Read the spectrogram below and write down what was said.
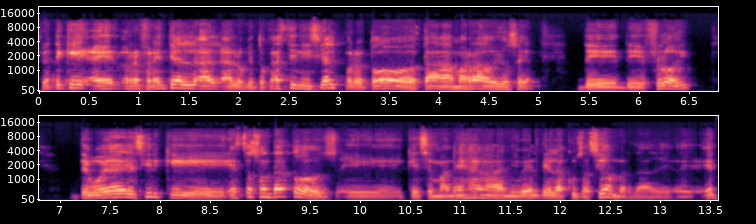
Fíjate que eh, referente al, a lo que tocaste inicial, pero todo está amarrado, yo sé, de, de Floyd, te voy a decir que estos son datos eh, que se manejan a nivel de la acusación, ¿verdad? Eh,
